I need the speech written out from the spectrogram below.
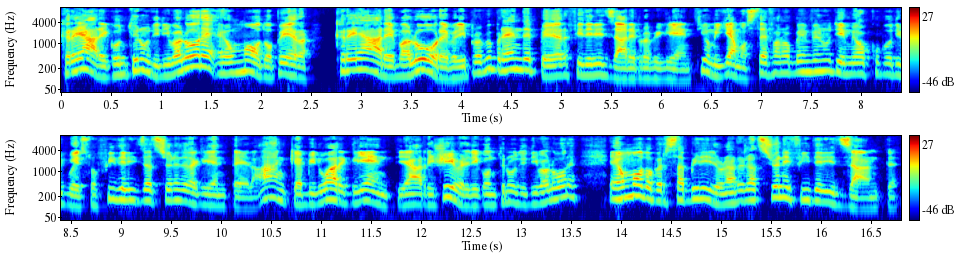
Creare contenuti di valore è un modo per creare valore per il proprio brand e per fidelizzare i propri clienti. Io mi chiamo Stefano Benvenuti e mi occupo di questo, fidelizzazione della clientela. Anche abituare i clienti a ricevere dei contenuti di valore è un modo per stabilire una relazione fidelizzante.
